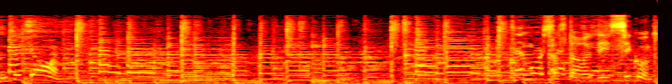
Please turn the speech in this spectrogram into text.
Keep it going. Осталось 10 секунд.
